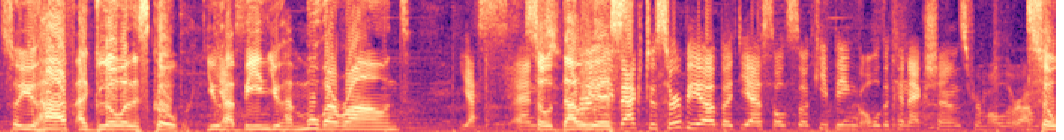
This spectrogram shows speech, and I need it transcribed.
So you have a global scope. You have been, you have moved around. Yes, and So WS back to Serbia, but yes, also keeping all the connections from all around. So.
